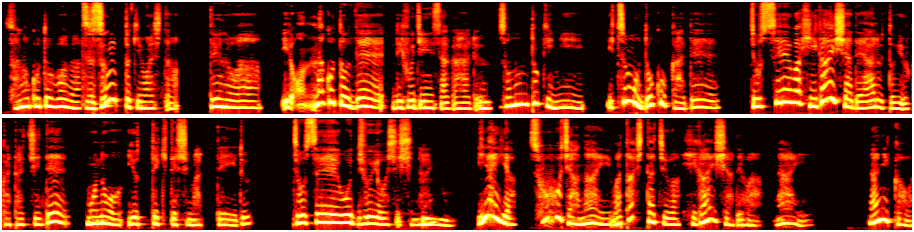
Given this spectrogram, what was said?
その言葉がズズンときました。っていうのは、いろんなことで理不尽さがある。うん、その時に、いつもどこかで、女性は被害者であるという形で、ものを言ってきてしまっている。女性を重要視しない。うん、いやいや、そうじゃない。私たちは被害者ではない。何かを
